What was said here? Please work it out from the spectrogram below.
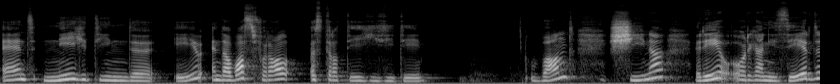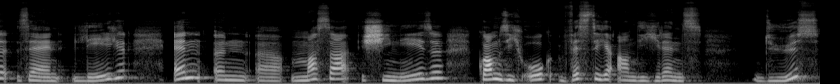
eind 19e eeuw en dat was vooral een strategisch idee. Want China reorganiseerde zijn leger en een uh, massa Chinezen kwam zich ook vestigen aan die grens. Dus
